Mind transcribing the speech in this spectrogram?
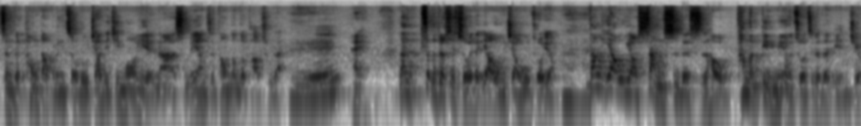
整个痛到不能走路，脚底筋膜炎啊，什么样子通通都跑出来。嗯，哎，那这个就是所谓的药物交互作用。当药物要上市的时候，他们并没有做这个的研究。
